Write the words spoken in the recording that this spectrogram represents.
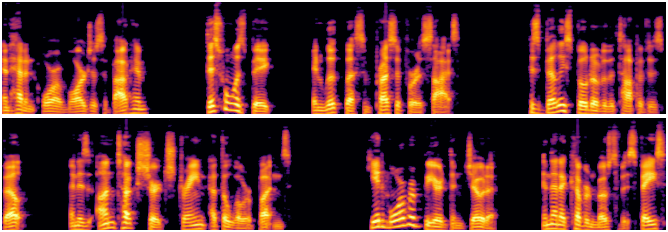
and had an aura of largesse about him, this one was big and looked less impressive for his size. His belly spilled over the top of his belt, and his untucked shirt strained at the lower buttons. He had more of a beard than Joda, and that had covered most of his face,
